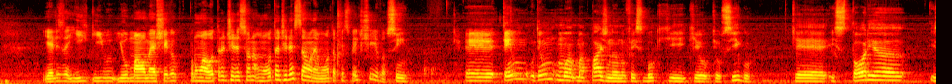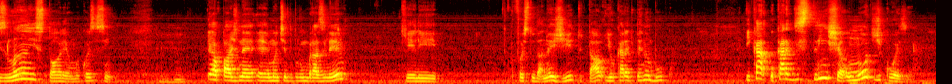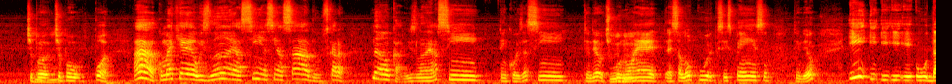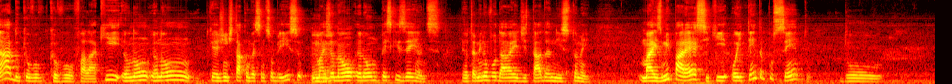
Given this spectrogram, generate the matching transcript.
E, eles, e, e, o- e o Maomé chega por uma outra, direciona, uma outra direção, né? Uma outra perspectiva. Sim. É, tem tem um- uma, uma página no Facebook que, que, eu, que eu sigo, que é História. Islã e História, uma coisa assim. E a página é, mantida por um brasileiro, que ele foi estudar no Egito e tal, e o cara é de Pernambuco. E, cara, o cara destrincha um monte de coisa. Tipo, tipo, porra, ah, como é que é? O Islã é assim, assim, assado? Os caras, não, cara, o Islã é assim, tem coisa assim, entendeu? Tipo, não é essa loucura que vocês pensam, entendeu? E, e- e- e- o dado que eu, vou, que eu vou falar aqui, eu não, eu não, porque a gente está conversando sobre isso, mas eu não, eu não pesquisei antes. Eu também não vou dar uma editada nisso também. Mas me parece que 80% do,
